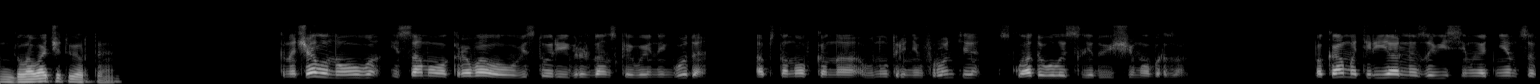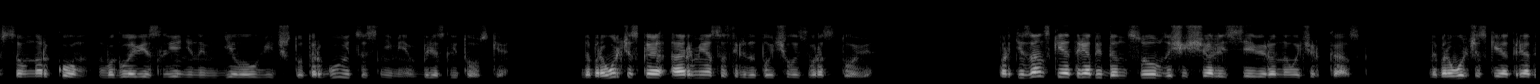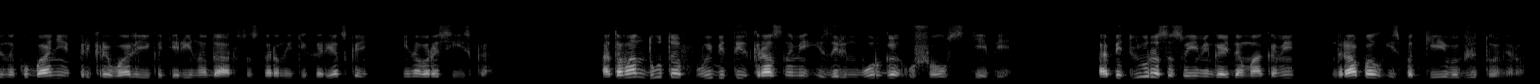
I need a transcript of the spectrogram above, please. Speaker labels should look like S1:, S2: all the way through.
S1: Глава четвертая.
S2: К началу нового и самого кровавого в истории гражданской войны года обстановка на внутреннем фронте складывалась следующим образом. Пока материально зависимый от немцев Совнарком во главе с Лениным делал вид, что торгуется с ними в Брест-Литовске, добровольческая армия сосредоточилась в Ростове. Партизанские отряды донцов защищали с севера Новочеркасск. Добровольческие отряды на Кубани прикрывали Екатеринодар со стороны Тихорецкой и Новороссийска. Атаман Дутов, выбитый красными из Оренбурга, ушел в степи. А Петлюра со своими гайдамаками драпал из-под Киева к Житомиру.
